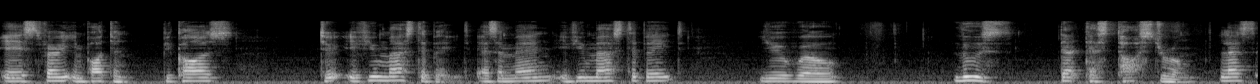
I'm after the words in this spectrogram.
is very important because to if you masturbate as a man, if you masturbate, you will lose that testosterone. Less,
